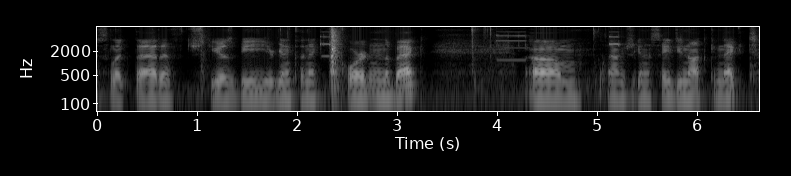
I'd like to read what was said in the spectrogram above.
to select that. If just USB, you're to connect the cord in the back. Um, I'm just to say do not connect.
